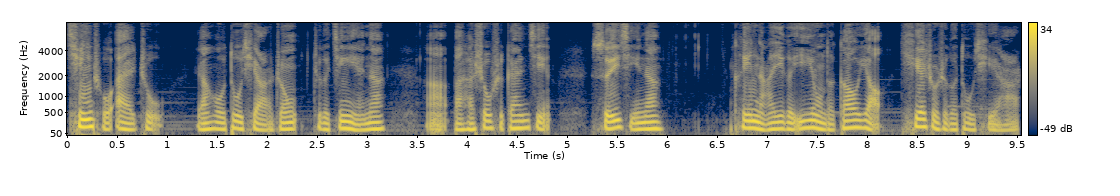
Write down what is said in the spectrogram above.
清除艾柱。然后肚脐眼中这个精盐呢，啊，把它收拾干净，随即呢，可以拿一个医用的膏药贴住这个肚脐眼儿，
